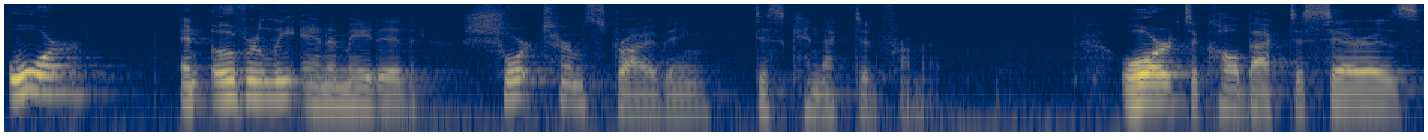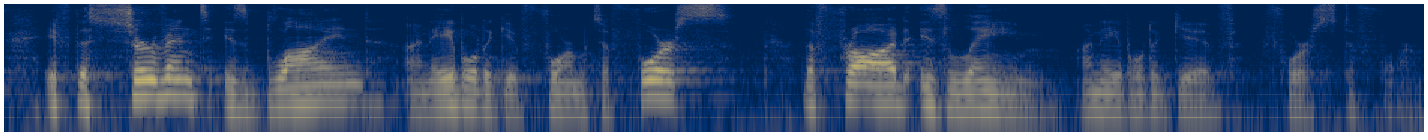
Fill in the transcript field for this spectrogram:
or an overly animated, short term striving disconnected from it. Or, to call back to Serres, if the servant is blind, unable to give form to force, the fraud is lame, unable to give force to form.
